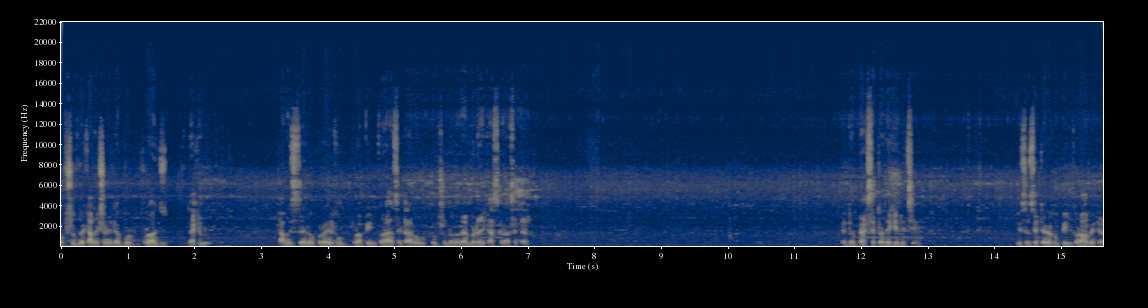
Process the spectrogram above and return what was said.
খুব সুন্দর কালেকশন এটা পুরো দেখেন, কামিজের উপরে এরকম পুরো প্রিন্ট করা আছে এটা এবং খুব সুন্দরভাবে এমব্রয়ডারি কাজ করা আছে এটা। এটা ব্যাক সেটটাও দেখিয়ে দিচ্ছি। পিছন সেটটা এরকম প্রিন্ট করা হবে এটা।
